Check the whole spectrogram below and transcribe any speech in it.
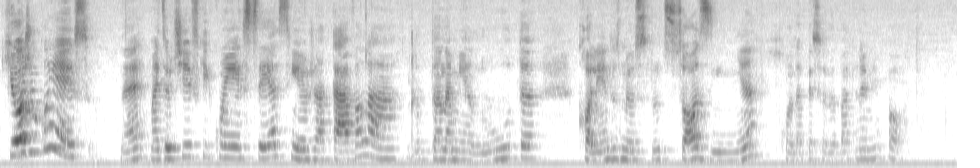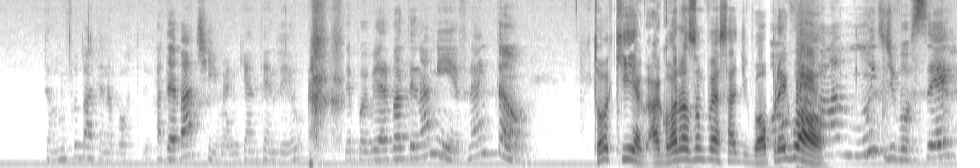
Que hoje eu conheço né? Mas eu tive que conhecer assim, eu já estava lá, lutando a minha luta, colhendo os meus frutos sozinha, quando a pessoa veio bater na minha porta. Então, não fui bater na porta. Até bati, mas ninguém atendeu. Depois vieram bater na minha. Eu falei, ah, então. Tô aqui, agora nós vamos conversar de igual para igual. Eu falar muito de você.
